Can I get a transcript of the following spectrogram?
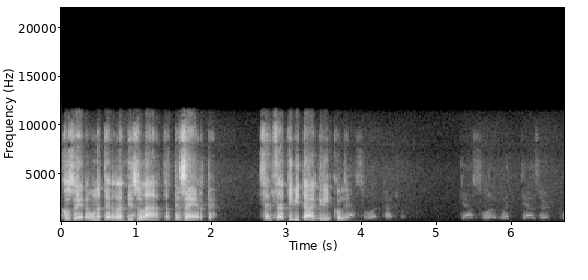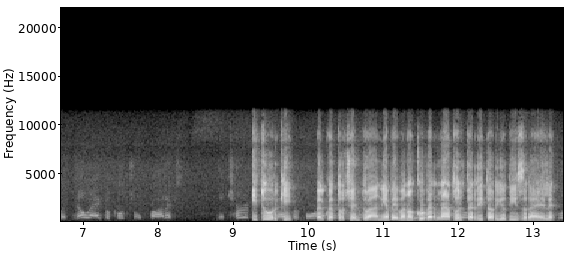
Cos'era? Una terra desolata, deserta, senza attività agricole. I turchi, per 400 anni, avevano governato il territorio di Israele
